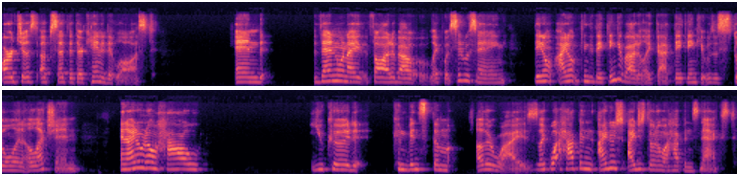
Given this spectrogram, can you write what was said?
are just upset that their candidate lost. And then when i thought about like what sidh was saying they don't i don't think that they think about it like that. They think it was a stolen election. And i don't know how you could convince them otherwise. Like what happened i just i just don't know what happens next.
